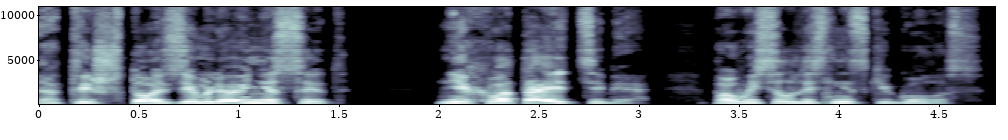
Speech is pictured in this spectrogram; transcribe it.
«Да ты что, землей не сыт? Не хватает тебе!» — повысил Лесницкий голос.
